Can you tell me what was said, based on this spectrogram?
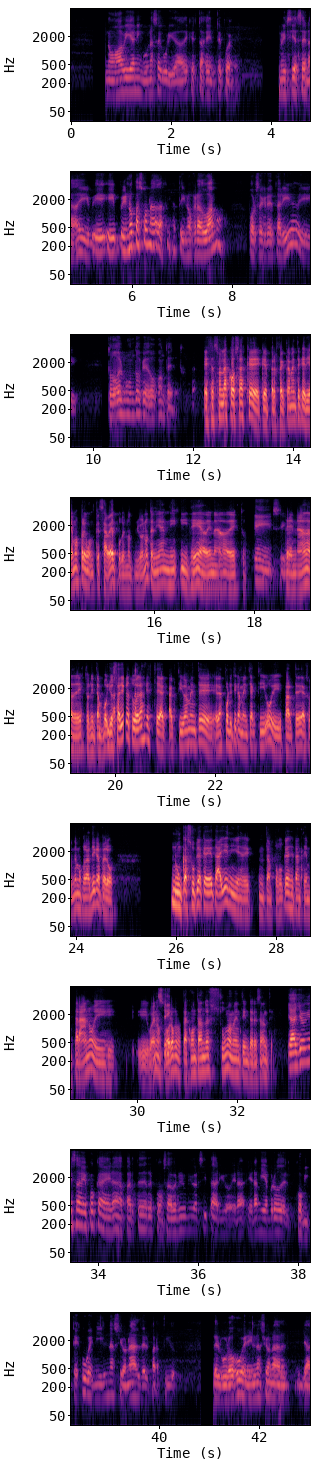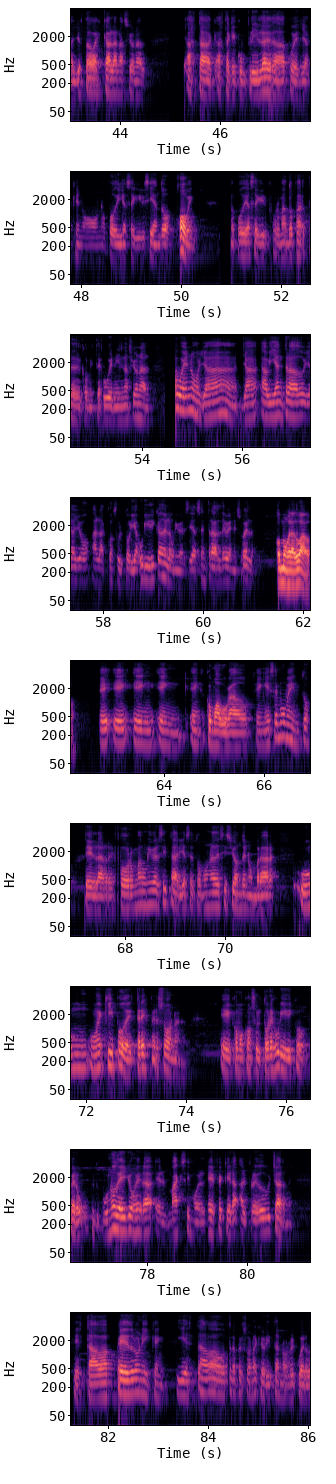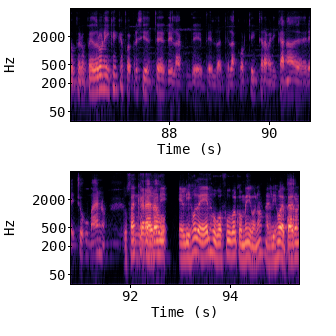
no había ninguna seguridad de que esta gente pues no hiciese nada. Y, y no pasó nada, fíjate, y nos graduamos por secretaría y, todo el mundo quedó contento. Estas son las cosas que, perfectamente queríamos saber, porque yo no tenía ni idea de nada de esto. Sí, sí. De nada de esto, ni tampoco. Yo sabía que tú eras este, activamente, eras políticamente activo y parte de Acción Democrática, pero nunca supe a qué detalle, ni tampoco que desde tan temprano. Y, bueno, todo lo que nos estás contando es sumamente interesante. Ya yo en esa época era, aparte de responsable universitario, era, era miembro del Comité Juvenil Nacional del partido, del Buró Juvenil Nacional. Ya yo estaba a escala nacional. Hasta, hasta que cumplí la edad, pues ya que no, no podía seguir siendo joven, no podía seguir formando parte del Comité Juvenil Nacional. Bueno, ya, ya había entrado ya yo a la consultoría jurídica de la Universidad Central de Venezuela. Como graduado. Eh, en, como abogado. En ese momento de la reforma universitaria se tomó una decisión de nombrar un, equipo de tres personas eh, como consultores jurídicos, pero uno de ellos era el máximo, el jefe, que era Alfredo Ducharne. Estaba Pedro Niquen y estaba otra persona que ahorita no recuerdo, pero Pedro Niquen, que fue presidente de la, de, la, de la Corte Interamericana de Derechos Humanos Tú sabes que el hijo de él jugó fútbol conmigo, ¿no? El hijo de Pedro ah,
